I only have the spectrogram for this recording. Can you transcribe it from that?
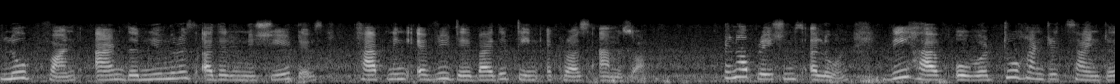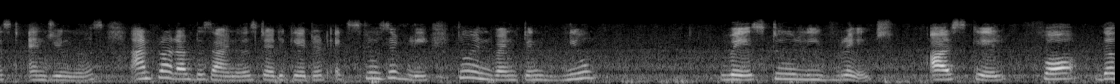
loop fund, and the numerous other initiatives happening every day by the team across Amazon. In operations alone, we have over 200 scientists, engineers, and product designers dedicated exclusively to inventing new ways to leverage our scale for the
